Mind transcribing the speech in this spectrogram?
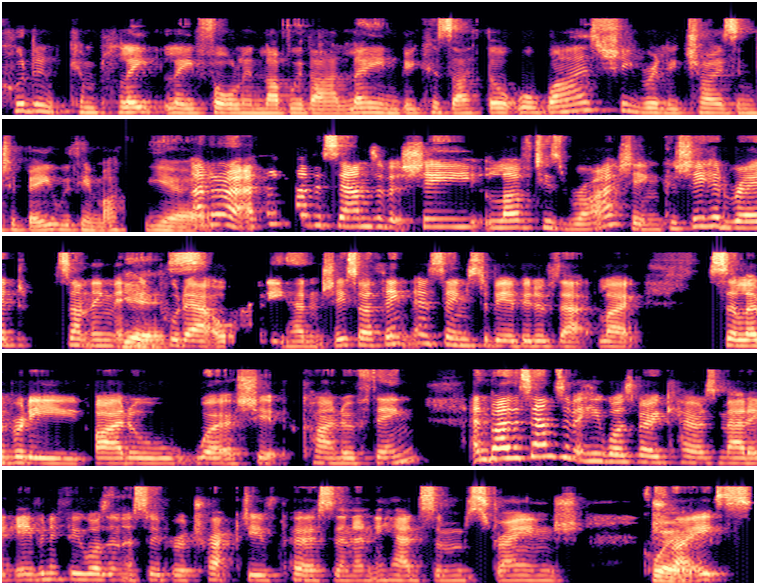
couldn't completely fall in love with Eileen because I thought, well, why has she really chosen to be with him? I, yeah. I don't know. I think by the sounds of it, she loved his writing because she had read something that he'd put out already, hadn't she? So I think there seems to be a bit of that like celebrity idol worship kind of thing. And by the sounds of it, he was very charismatic, even if he wasn't a super attractive person and he had some strange Quirks. traits,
